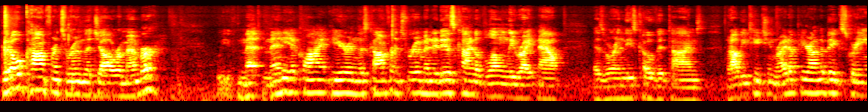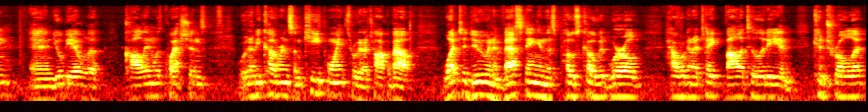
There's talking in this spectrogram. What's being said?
good old conference room that y'all remember. We've met many a client here in this conference room, and it is kind of lonely right now as we're in these COVID times. But I'll be teaching right up here on the big screen, and you'll be able to call in with questions. We're going to be covering some key points. We're going to talk about what to do in investing in this post-COVID world how we're going to take volatility and control it.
